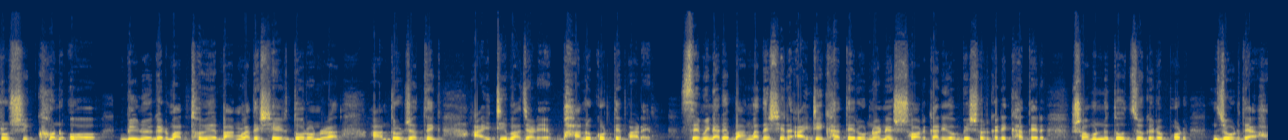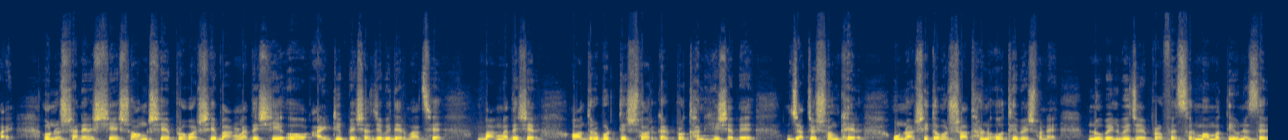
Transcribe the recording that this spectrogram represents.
প্রশিক্ষণ ও বিনিয়োগের মাধ্যমে বাংলাদেশের তরুণরা আন্তর্জাতিক আইটি বাজারে ভালো করতে পারে। সেমিনারে বাংলাদেশের আইটি খাতের উন্নয়নে সরকারি ও বেসরকারি খাতের সমন্বিত উদ্যোগের ওপর জোর দেওয়া হয়। অনুষ্ঠানের শেষ অংশে প্রবাসী বাংলাদেশি ও আইটি পেশাজীবীদের মাঝে বাংলাদেশের অন্তর্বর্তী সরকার প্রধান হিসেবে জাতীয় সংঘের উনআশিতম সাধারণ অধিবেশনে নোবেল বিজয় প্রফেসর মোহাম্মদ ইউনুসের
